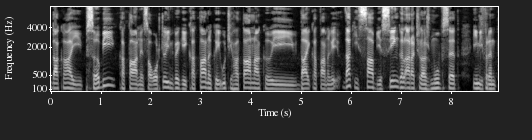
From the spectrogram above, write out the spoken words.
dacă ai săbii, katane sau orice, indiferent că e katana, că e uchi hatana, că e dai katana, că e, dacă e sabie single, are același moveset, indiferent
